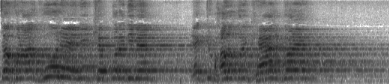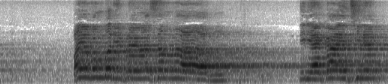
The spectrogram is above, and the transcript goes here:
যখন আগুনে নিক্ষেপ করে দিবেন, একটু ভালো করে খেয়াল করেন। পায়গম্বর ইব্রাহিম তিনি একাই ছিলেন।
